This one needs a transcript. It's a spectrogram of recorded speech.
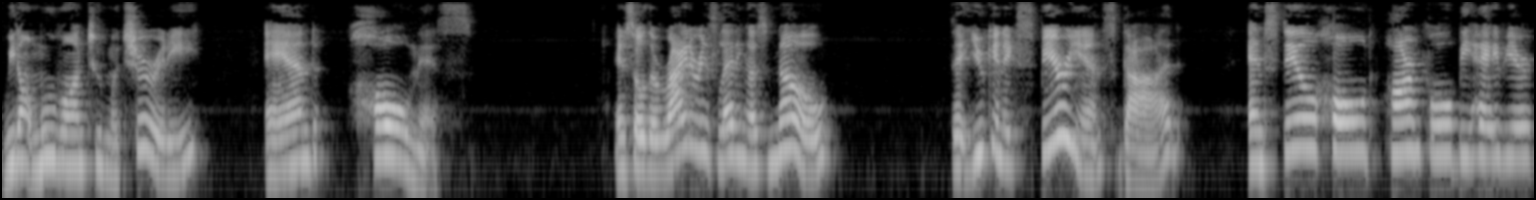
we don't move on to maturity and wholeness. And so the writer is letting us know that you can experience God and still hold harmful behavior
